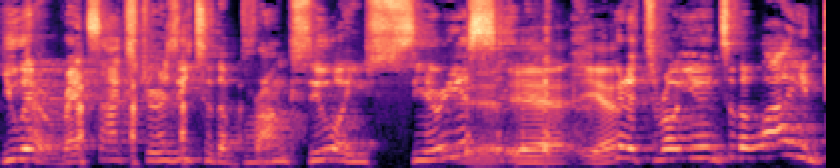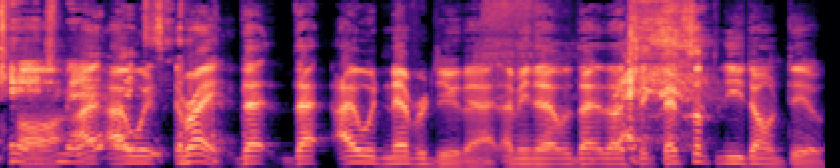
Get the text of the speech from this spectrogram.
You wear a Red Sox jersey to the Bronx Zoo? Are you serious? yeah, yeah. I'm gonna throw you into the lion cage, Oh, man. I, I Like- would right that that I would never do that. I mean that, that that's that's something you don't do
